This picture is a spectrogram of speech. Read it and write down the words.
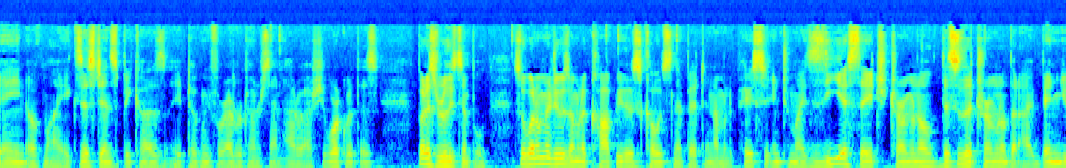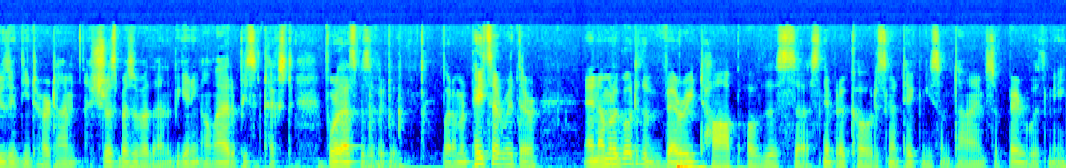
bane of my existence because it took me forever to understand how to actually work with this but it's really simple. So what I'm going to do is I'm going to copy this code snippet and I'm going to paste it into my ZSH terminal. This is a terminal that I've been using the entire time. I should have specified that in the beginning. I'll add a piece of text for that specifically. But I'm going to paste that right there. And I'm going to go to the very top of this uh, snippet of code. It's going to take me some time, so bear with me.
